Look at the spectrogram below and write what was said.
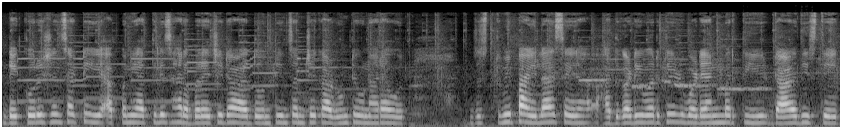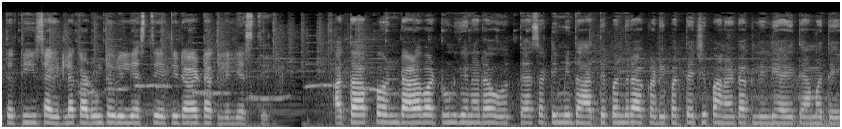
डेकोरेशनसाठी आपण यातीलच हरभऱ्याची डाळ दोन तीन चमचे काढून ठेवणार आहोत. जसं तुम्ही पाहिलं असेल हातगाडीवरती वड्यांवरती डाळ दिसते तर ती साईडला काढून ठेवलेली असते ती डाळ टाकलेली असते. आता आपण डाळ वाटून घेणार आहोत. त्यासाठी मी दहा ते पंधरा कडीपत्त्याची पानं टाकलेली आहे त्यामध्ये.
